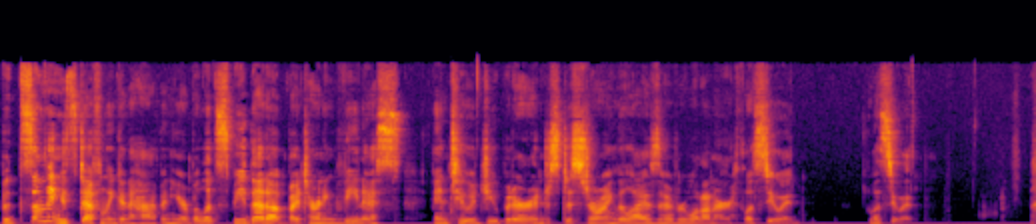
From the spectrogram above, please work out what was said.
but something is definitely going to happen here. But let's speed that up by turning Venus into a Jupiter and just destroying the lives of everyone on Earth. Let's do it. Let's do it.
